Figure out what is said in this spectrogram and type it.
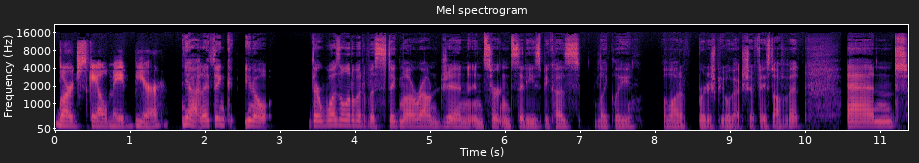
large scale made beer. Yeah. And I think, you know, there was a little bit of a stigma around gin in certain cities because likely a lot of British people got shit faced off of it. And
